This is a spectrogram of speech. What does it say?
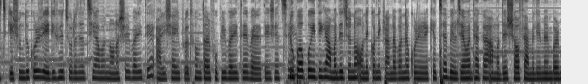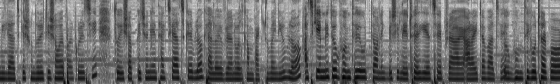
আজকে সুন্দর করে রেডি হয়ে চলে যাচ্ছি আমার ননাসের বাড়িতে। আরিশা এই প্রথম তার ফুপির বাড়িতে বেড়াতে এসেছে। রূপাপু এইদিকে আমাদের জন্য অনেক অনেক রান্নাবান্না করে রেখেছে। বেলজিয়ামে থাকা আমাদের সব ফ্যামিলি মেম্বার মিলে আজকে সুন্দর একটি সময় পার করেছি। তো এই সব কিছু নিয়ে থাকছে আজকের blog hello everyone welcome back to my new blog আজকে এমনিতেও ঘুম থেকে উঠতে অনেক বেশি লেট হয়ে গিয়েছে, প্রায় আড়াইটা বাজে। তো ঘুম থেকে ওঠার পর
